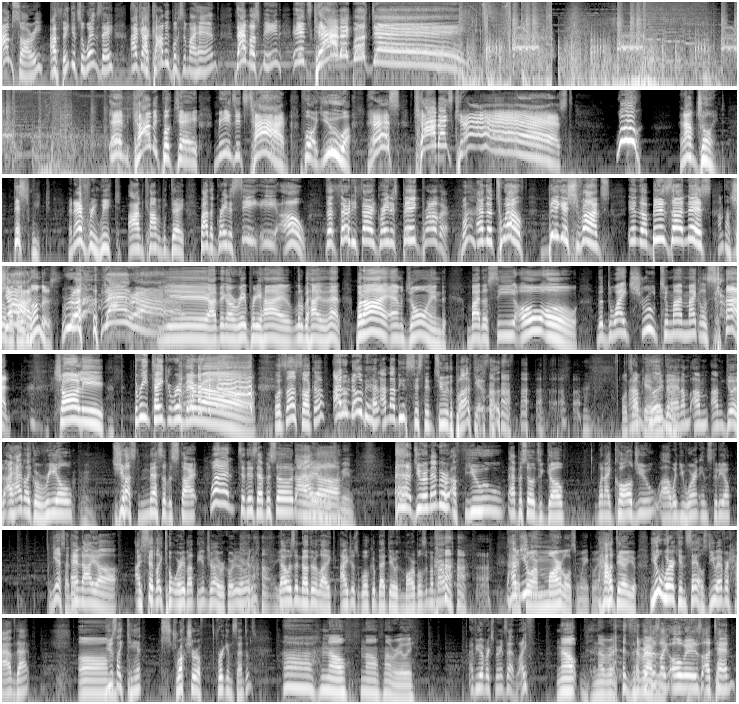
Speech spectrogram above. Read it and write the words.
I'm sorry. I think it's a Wednesday. I got comic books in my hand. That must mean it's comic book day! And comic book day means it's time for you, S Comics Cast! Woo! And I'm joined this week and every week on Comic Book Day by the greatest CEO, the 33rd greatest Big Brother, What? and the 12th biggest schwanz in the business, I'm not sure John about those numbers. Rivera! Yeah, I think I rate pretty high, a little bit higher than that. But I am joined by the COO, the Dwight Schrute to my Michael Scott, Charlie Three Take Rivera. What's up, sucker? I don't know, man. I'm not the assistant to the podcast. host. What's I'm up, kid? What are you good, doing? man. I'm I'm I'm good. I had like a real just mess of a start What? to this episode. I don't even know uh, what you mean. do you remember a few episodes ago when I called you uh, when you weren't in studio Yes, I did. and I uh, I said like don't worry about the intro I recorded already. That was another like I just woke up that day with marbles in my mouth. Have yeah, you? Sure, marbles, wink, wink. How dare you? You work in sales. Do you ever have that? Um, you just like can't structure a friggin' sentence. Uh, no, no, not really. Have you ever experienced that in life? No, never. it's never You're just like always a ten.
